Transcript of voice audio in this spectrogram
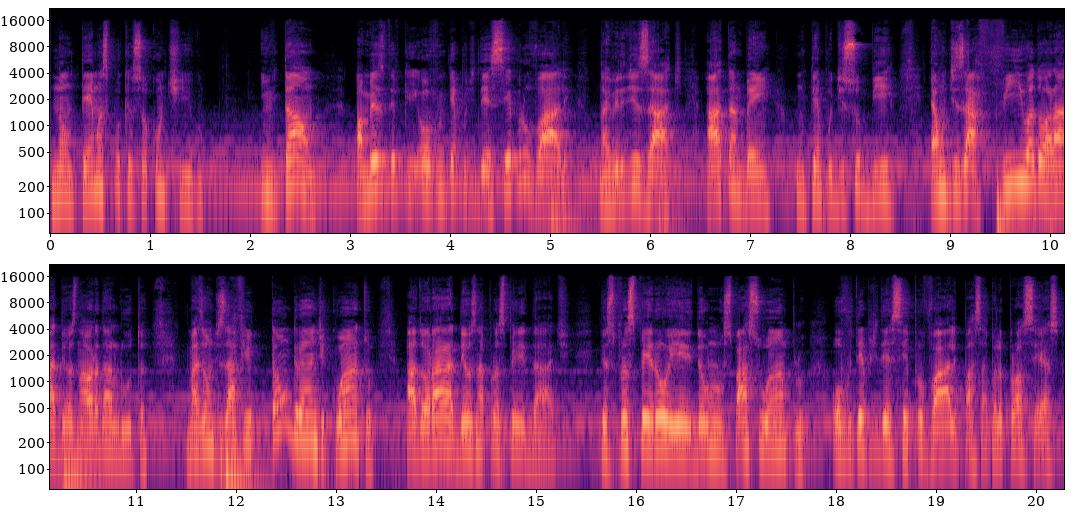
não temas porque eu sou contigo. Então, ao mesmo tempo que houve um tempo de descer para o vale, na vida de Isaac, há também um tempo de subir. É um desafio adorar a Deus na hora da luta, mas é um desafio tão grande quanto adorar a Deus na prosperidade. Deus prosperou ele, deu um espaço amplo. Houve o tempo de descer para o vale, passar pelo processo,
